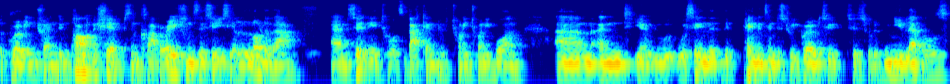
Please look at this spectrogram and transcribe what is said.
a growing trend in partnerships and collaborations this year. You see a lot of that, um, certainly towards the back end of 2021. Um, and you know we're seeing the, the payments industry grow to to sort of new levels,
